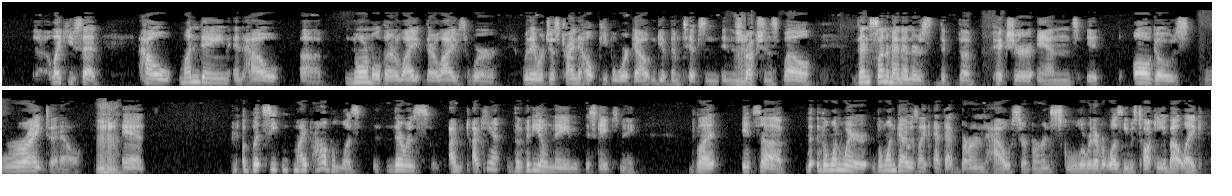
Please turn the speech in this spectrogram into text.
like you said, how mundane and how uh, normal their life their lives were, where they were just trying to help people work out and give them tips and, and instructions. Well, then Slenderman enters the, the picture, and it all goes right to hell. Mm-hmm. And but see, my problem was there was I I can't the video name escapes me, but it's uh the, the one where the one guy was like at that burned house or burned school or whatever it was. And he was talking about like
